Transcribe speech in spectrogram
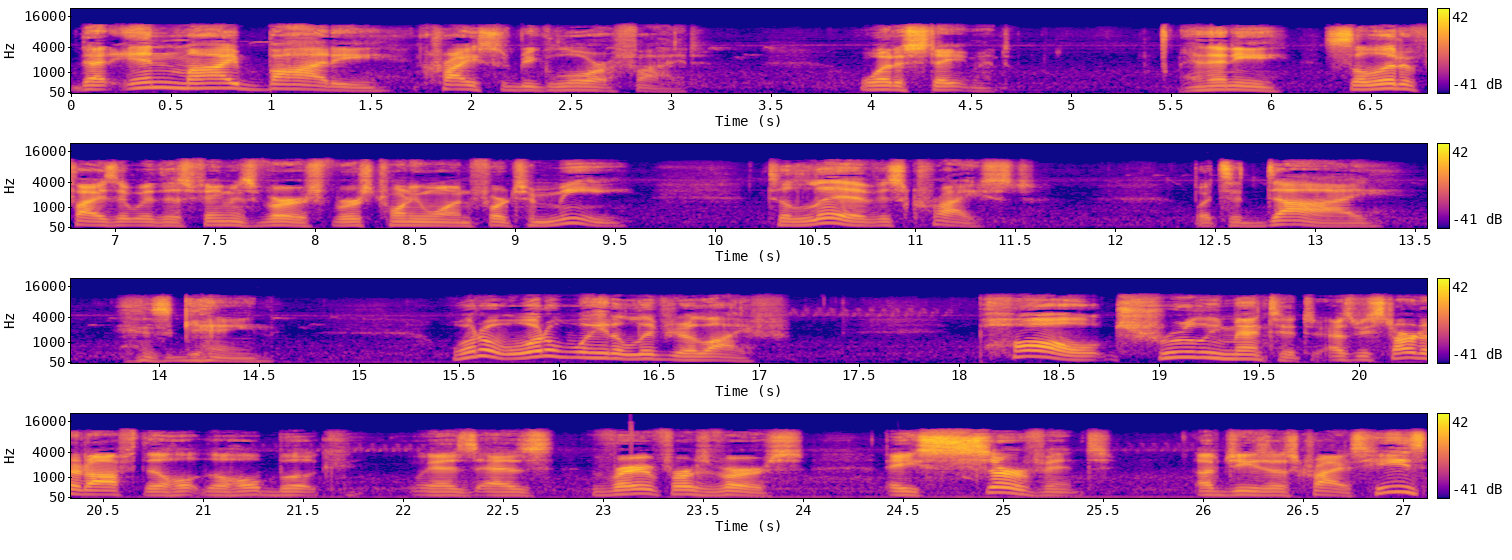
that in my body Christ would be glorified. What a statement. And then he solidifies it with this famous verse, verse 21 For to me, to live is Christ, but to die is gain. What a, what a way to live your life. Paul truly meant it as we started off the whole, the whole book as as very first verse, a servant of Jesus Christ. He's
